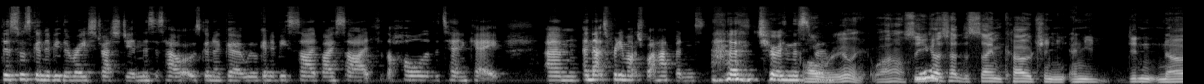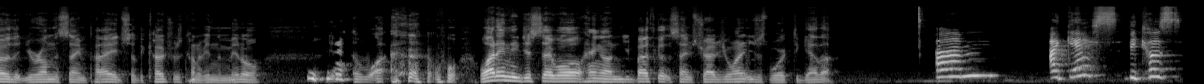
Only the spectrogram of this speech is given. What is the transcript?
this was going to be the race strategy and this is how it was going to go. We were going to be side by side for the whole of the 10K. Um, and that's pretty much what happened during this. Oh, really? Wow. So yeah. you guys had the same coach and, and you didn't know that you're on the same page. So the coach was kind of in the middle. Yeah. Why, why didn't he just say, well, hang on, you both got the same strategy. Why don't you just work together? Um, I guess because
